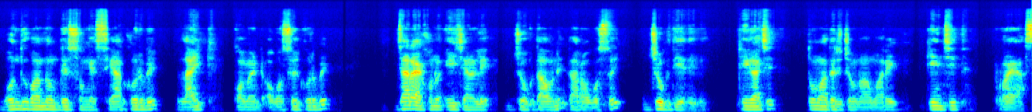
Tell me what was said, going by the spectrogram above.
বন্ধু বান্ধবদের সঙ্গে শেয়ার করবে লাইক কমেন্ট অবশ্যই করবে। যারা এখনও এই চ্যানেলে যোগ দাওনি, তারা অবশ্যই যোগ দিয়ে দেবে। ঠিক আছে? তোমাদের জন্য আমার এই কিঞ্চিত প্রয়াস।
